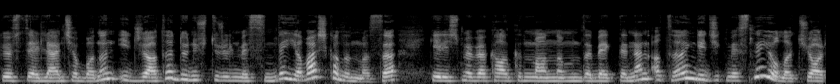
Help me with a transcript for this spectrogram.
gösterilen çabanın icraata dönüştürülmesinde yavaş kalınması, gelişme ve kalkınma anlamında beklenen atağın gecikmesine yol açıyor.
